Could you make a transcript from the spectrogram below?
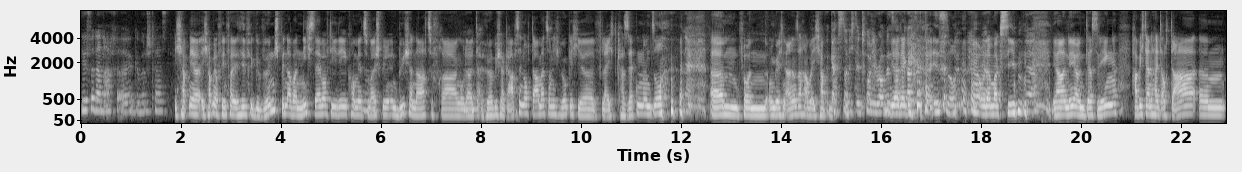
Hilfe danach äh, gewünscht hast? Ich habe mir, hab mir auf jeden Fall Hilfe gewünscht, bin aber nicht selber auf die Idee gekommen, jetzt mhm. zum Beispiel in Büchern nachzufragen oder mhm. Hörbücher gab es ja noch damals noch nicht wirklich, hier vielleicht Kassetten und so ja. ähm, von irgendwelchen anderen Sachen, aber ich habe... Gab es noch nicht den Tony Robbins Ja, der ist so. oder ja. Maxim. Ja. ja, nee, und deswegen habe ich dann halt auch da ähm,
